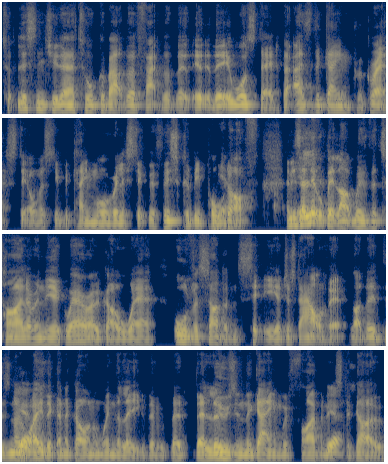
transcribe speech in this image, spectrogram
t- listened to you there talk about the fact that, it, that, it, was dead, but as the game progressed, it obviously became more realistic that this could be pulled yeah. off. And it's yeah. a little bit like with the Tyler and the Aguero goal, where all of a sudden City are just out of it. Like there's no yeah. way they're going to go on and win the league. They're, they're, they're losing the game with five minutes to go.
